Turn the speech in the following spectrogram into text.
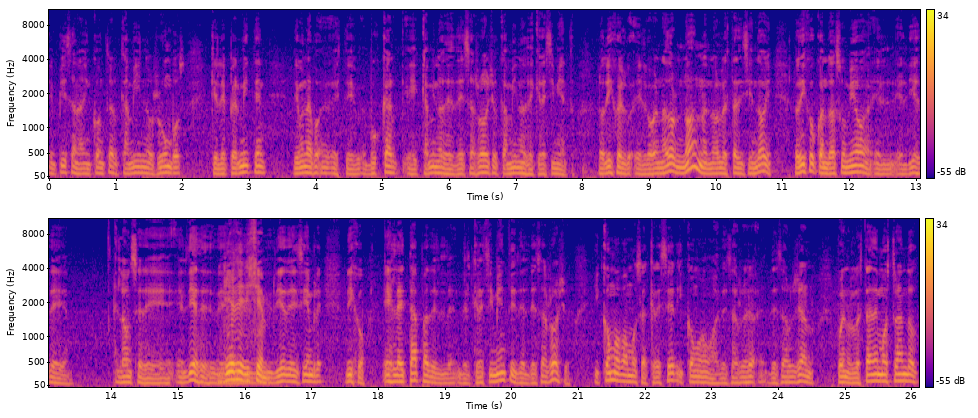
empiezan a encontrar caminos, rumbos que le permiten de una, este, buscar eh, caminos de desarrollo, caminos de crecimiento. Lo dijo el, gobernador, no, no, lo está diciendo hoy, lo dijo cuando asumió el, el 10 de, el 11 de el 10 de, 10 de diciembre. 10 de diciembre dijo es la etapa del, del, crecimiento y del desarrollo. Y cómo vamos a crecer y cómo vamos a desarrollarnos bueno lo está demostrando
